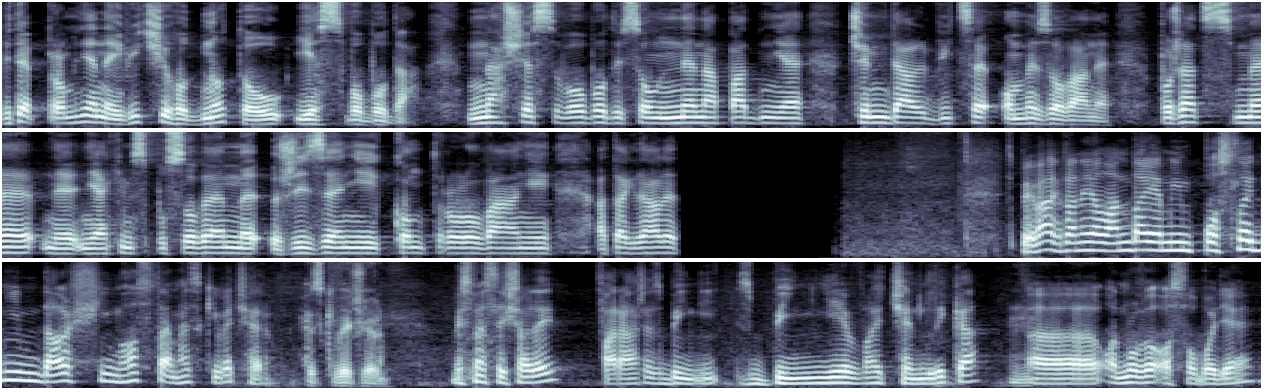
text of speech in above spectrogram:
Víte, pro mě nejvíc největší hodnotou je svoboda. Naše svobody jsou nenapadně čím dál více omezované. Pořád jsme nějakým způsobem řízení, kontrolováni a tak dále. Zpěvák Daniel Landa je mým posledním dalším hostem. Hezký večer. Hezký večer. My jsme slyšeli faráře Zbigněva Čendlika. Hmm. Uh, on mluvil o svobodě.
